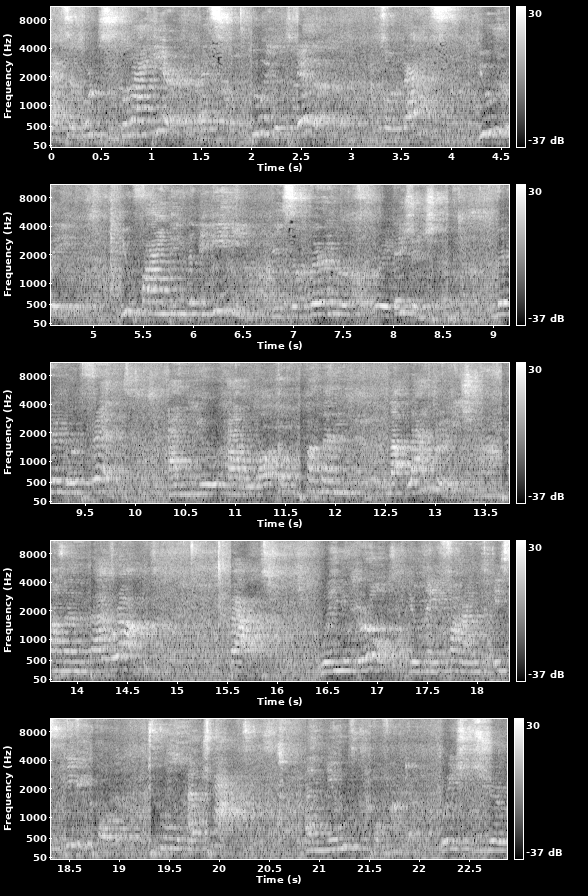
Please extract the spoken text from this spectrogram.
That's a good, good idea. Let's do it together. So that's usually you find in the beginning it's a very good relationship, very good friend, and you have a lot of common not language, common background. But when you grow, you may find it's difficult to attract a new co-founder, which you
